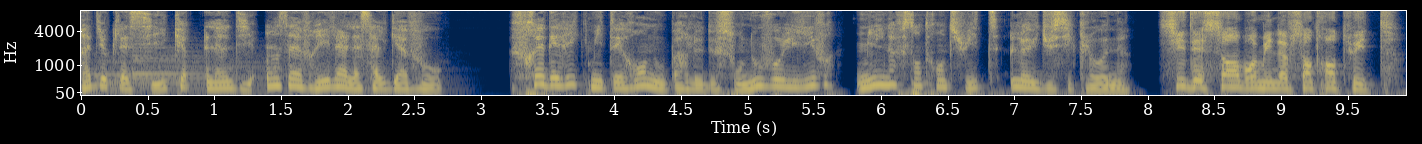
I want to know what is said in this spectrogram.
radio classique lundi 11 avril à la salle Gaveau. Frédéric Mitterrand nous parle de son nouveau livre 1938, L'œil du cyclone. 6 décembre 1938.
